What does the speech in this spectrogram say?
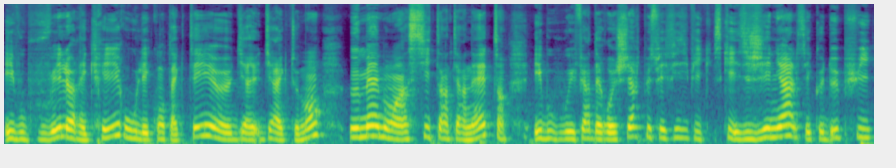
et vous pouvez leur écrire ou les contacter directement. Eux-mêmes ont un site internet et vous pouvez faire des recherches plus spécifiques. Ce qui est génial, c'est que depuis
